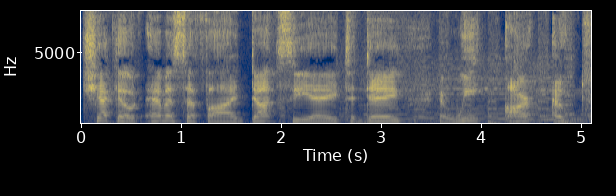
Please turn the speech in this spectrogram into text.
check out msfi.ca today, and we are out.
